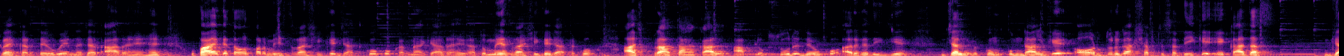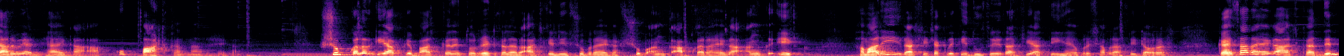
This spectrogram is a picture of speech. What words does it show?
क्रय करते हुए नज़र आ रहे हैं। उपाय के तौर पर मेष राशि के जातकों को करना क्या रहेगा? तो मेष राशि के जातकों, आज प्रातः काल आप लोग सूर्य देव को अर्घ दीजिए, जल में कुमकुम डाल के और दुर्गा सप्तशती के एकादश ग्यारहवें अध्याय का आपको पाठ करना रहेगा। शुभ कलर की आपके बात करें तो रेड कलर आज के लिए शुभ रहेगा। शुभ अंक आपका रहेगा अंक एक। हमारी राशि चक्र की दूसरी राशि आती है, वृषभ राशि, टॉरस। कैसा रहेगा आज का दिन?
